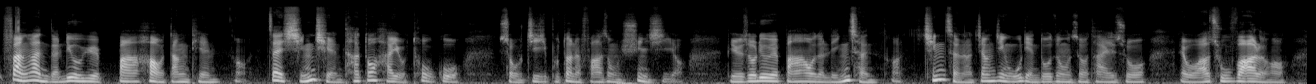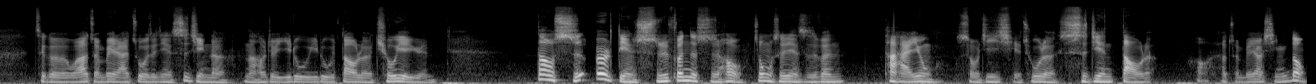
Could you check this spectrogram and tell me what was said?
犯案的六月八号当天哦。在行前，他都还有透过手机不断的发送讯息哦，比如说六月八号的凌晨啊，清晨啊，将近五点多钟的时候，他还说：“哎，我要出发了哦，这个我要准备来做这件事情了。”然后就一路一路到了秋叶原。到十二点十分的时候，中午十二点十分，他还用手机写出了时间到了，哦，他准备要行动。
